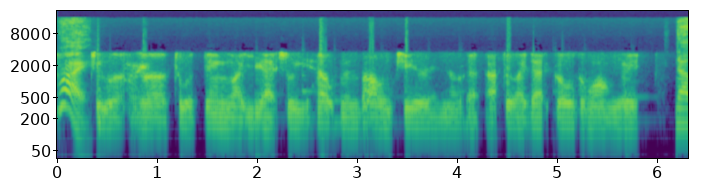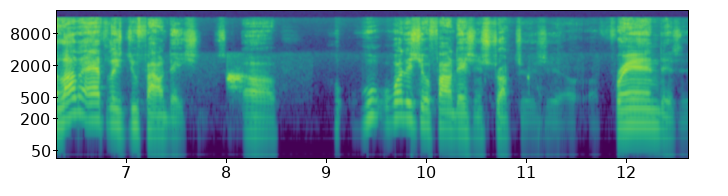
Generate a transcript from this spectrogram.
Right. to a uh, to a thing like you actually help and volunteer. And, you know that I feel like that goes a long way. Now, a lot of athletes do foundations. Uh, who, what is your foundation structure? Is it a, a friend? Is it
